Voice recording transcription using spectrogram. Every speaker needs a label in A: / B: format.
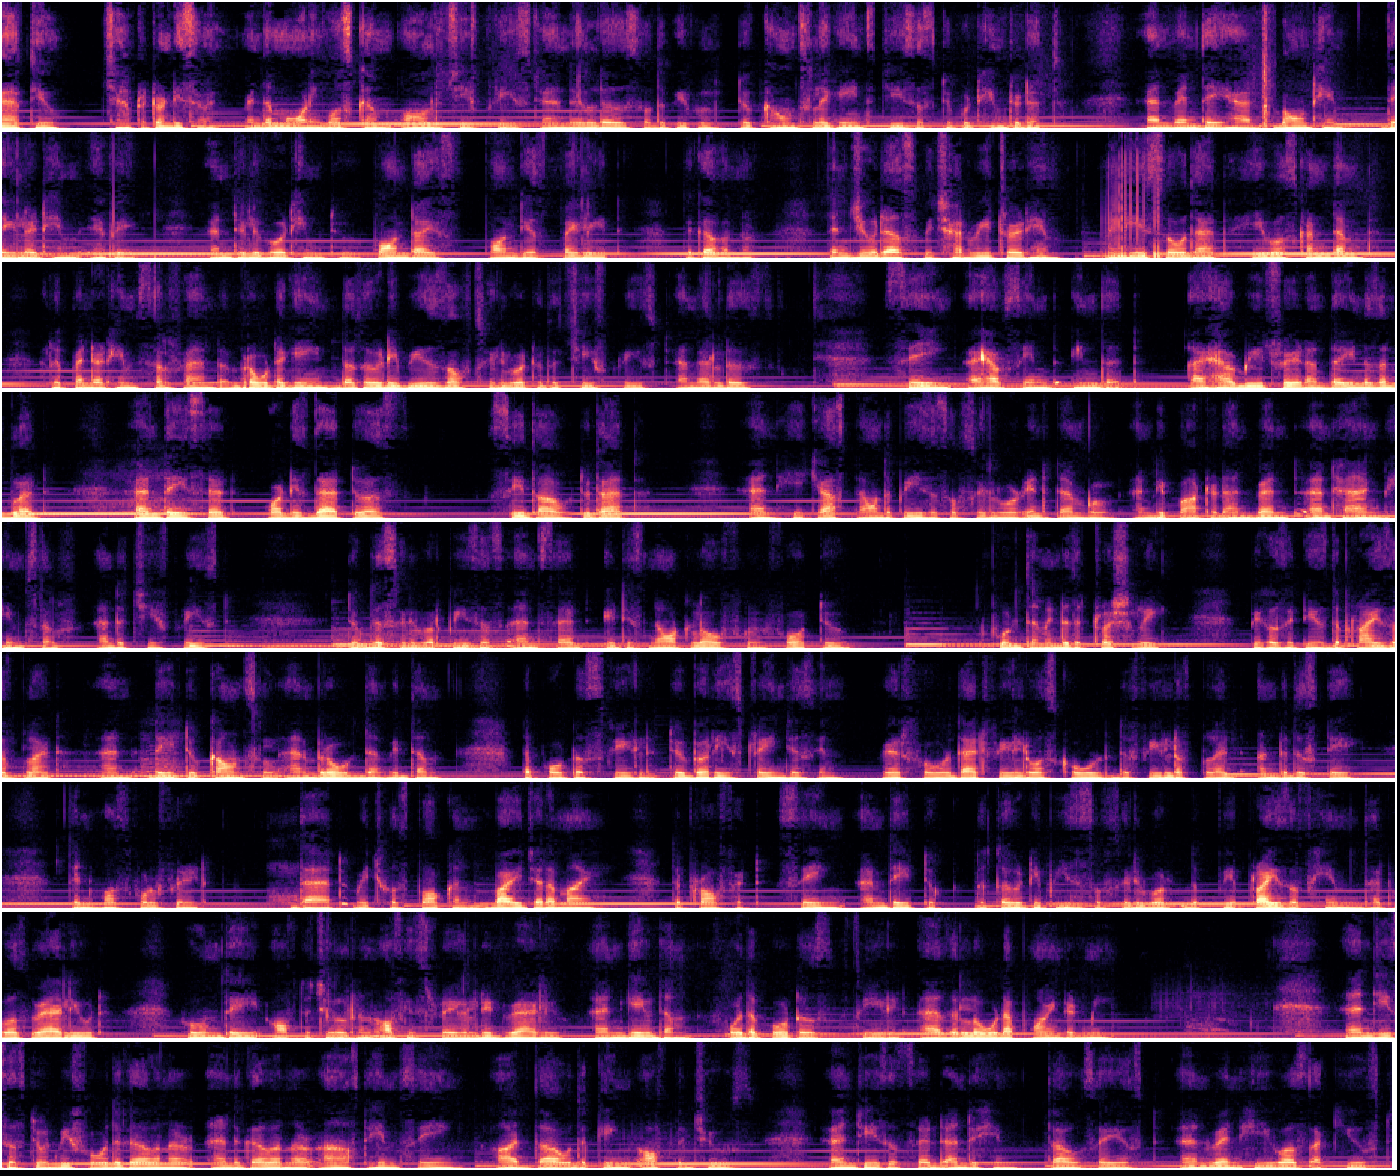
A: Matthew chapter 27 When the morning was come, all the chief priests and elders of the people took counsel against Jesus to put him to death. And when they had bound him, they led him away and delivered him to Pontius, Pontius Pilate, the governor. Then Judas, which had betrayed him, when he saw that he was condemned, repented himself and brought again the thirty pieces of silver to the chief priests and elders, saying, I have sinned in that I have betrayed the innocent blood. And they said, What is that to us? See thou to that. And he cast down the pieces of silver in the temple, and departed, and went and hanged himself. And the chief priest took the silver pieces, and said, It is not lawful for to put them into the treasury, because it is the price of blood. And they took counsel, and brought them with them the potter's field to bury strangers in. Wherefore that field was called the field of blood unto this day. Then was fulfilled that which was spoken by Jeremiah the prophet, saying, And they took the thirty pieces of silver, the price of him that was valued, whom they of the children of Israel did value, and gave them for the potter's field as the Lord appointed me. And Jesus stood before the governor, and the governor asked him, saying, Art thou the king of the Jews? And Jesus said unto him, Thou sayest. And when he was accused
